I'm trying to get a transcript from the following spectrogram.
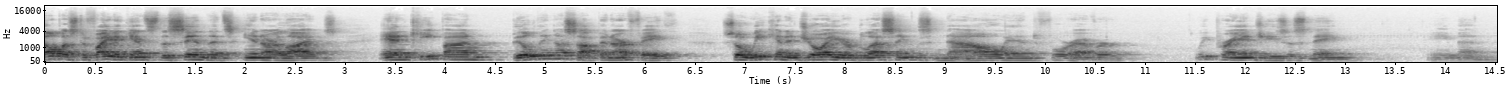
Help us to fight against the sin that's in our lives and keep on building us up in our faith so we can enjoy your blessings now and forever. We pray in Jesus' name. Amen.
